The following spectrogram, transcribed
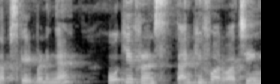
சப்ஸ்கிரைப் பண்ணுங்கள் ஓகே ஃப்ரெண்ட்ஸ் தேங்க்யூ ஃபார் வாட்சிங்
